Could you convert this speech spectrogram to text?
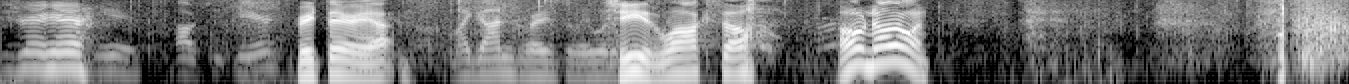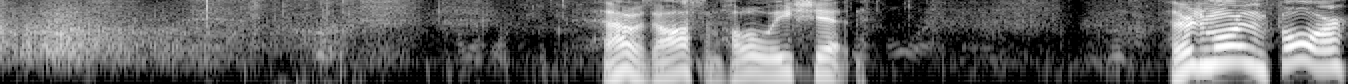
She's right here. Oh, she's here? Right there, yeah. My gun would She is locked so. Oh, another one. That was awesome. Holy shit. There's more than four.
